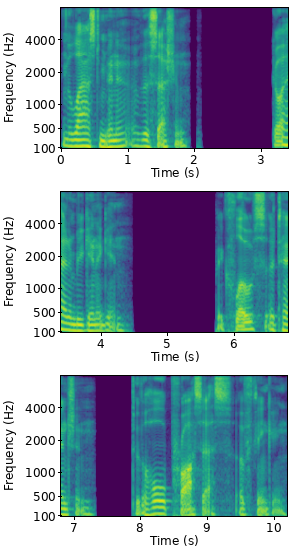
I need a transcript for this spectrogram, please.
The last minute of the session, go ahead and begin again. Pay close attention to the whole process of thinking.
